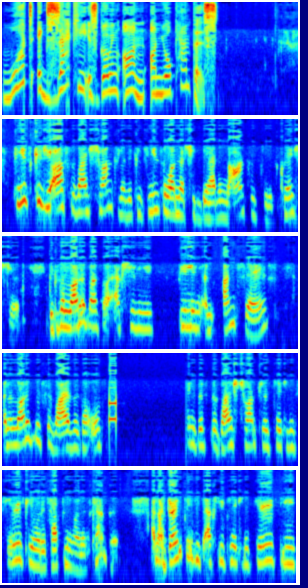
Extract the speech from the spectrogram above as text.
what exactly is going on on your campus? Please could you ask the Vice Chancellor because he's the one that should be having the answers to this question. Because a lot of us are actually feeling unsafe And a lot of the survivors are also think this the vice chancellor is taking seriously what is happening on his campus. And I don't think he's actually taking seriously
